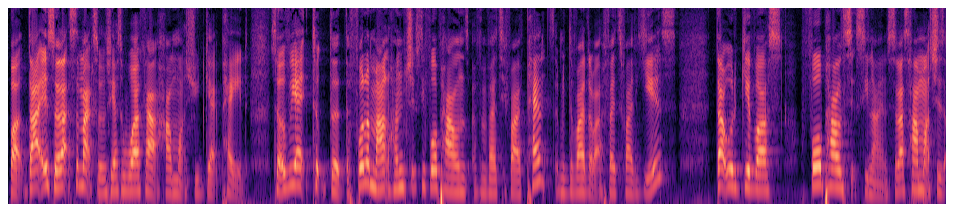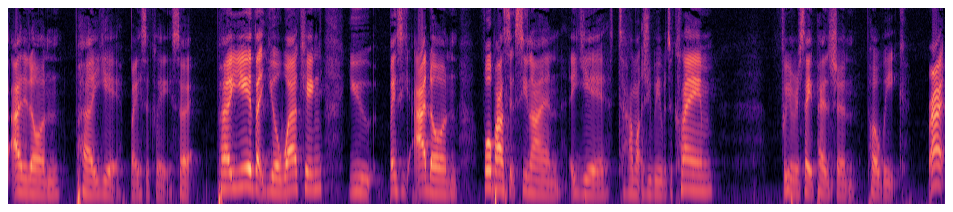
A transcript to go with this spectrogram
But that is so that's the maximum. So you have to work out how much you'd get paid. So if we took the, the full amount, 164 pounds and 35 pence, and we divided it by 35 years, that would give us four pounds 69. So that's how much is added on per year, basically. So per year that you're working, you basically add on four pounds 69 a year to how much you'd be able to claim for your state pension per week, right?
